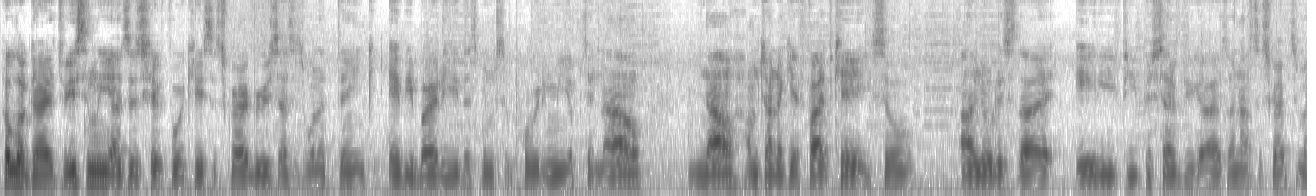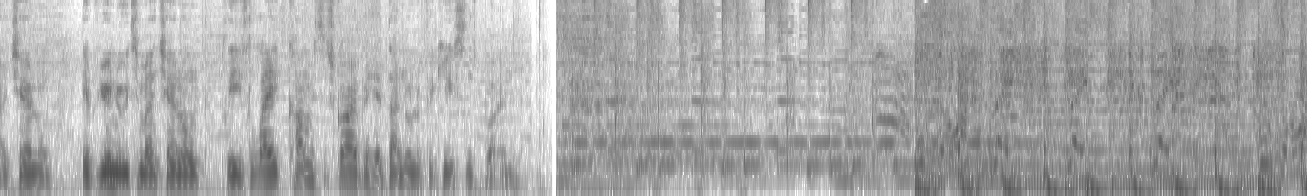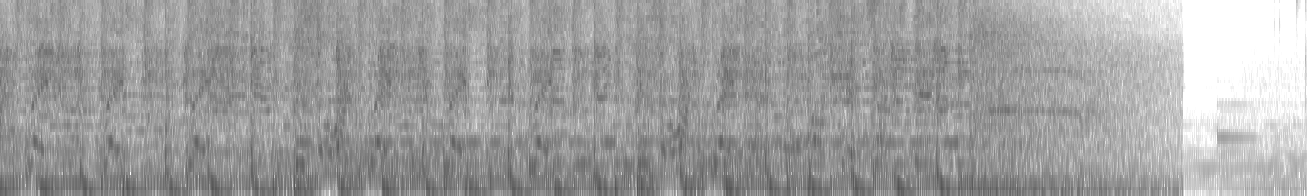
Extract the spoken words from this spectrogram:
Hello guys, recently I just hit 4k subscribers. I just want to thank everybody that's been supporting me up to now. Now I'm trying to get 5k, so I noticed that 83% of you guys are not subscribed to my channel. If you're new to my channel, please like, comment, subscribe, and hit that notifications button.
